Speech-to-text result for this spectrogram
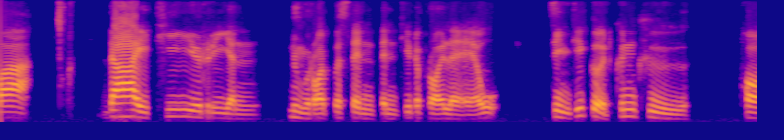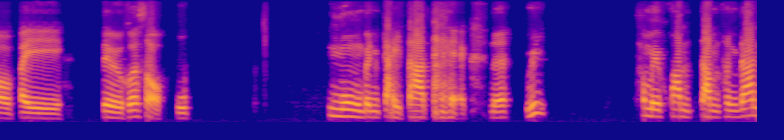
ว่าได้ที่เรียนหนึ่งร้อยเปอร์เซ็นเป็นที่เรียบร้อยแล้ว สิ่งที่เกิดขึ้นคือ พอไปเจอข้อสอบปุ๊บงงเป็นไก่ตาแตกนะอุ้ยทำไมความจำทางด้าน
